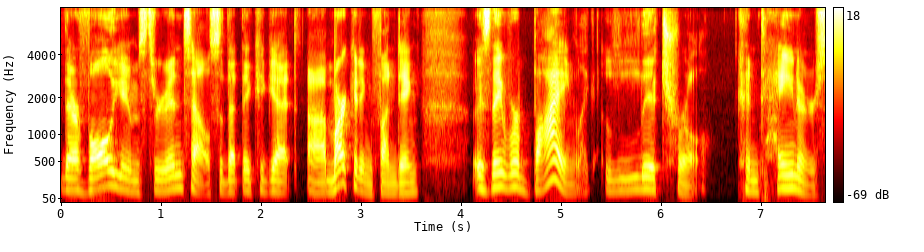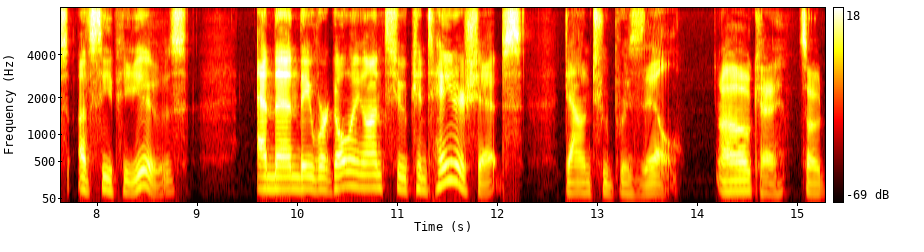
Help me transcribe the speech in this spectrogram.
their volumes through Intel so that they could get uh, marketing funding, is they were buying like literal containers of CPUs, and then they were going on to container ships down to Brazil. Okay. So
